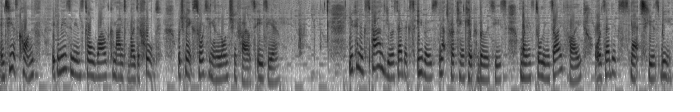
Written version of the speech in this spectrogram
In TSConf, you can easily install Wild Command by default, which makes sorting and launching files easier. You can expand your ZX Evo's networking capabilities by installing Zi-Fi or ZXNet USB.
